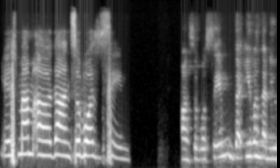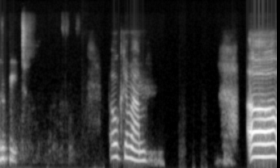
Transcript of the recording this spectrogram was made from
Yes, ma'am. Uh, the answer was the same. Answer was same. The even then you repeat. Okay, ma'am. Uh,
